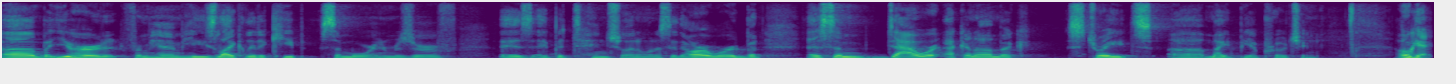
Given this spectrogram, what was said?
uh, but you heard it from him. He's likely to keep some more in reserve as a potential, I don't want to say the R word, but as some dour economic straits uh, might be approaching. Okay,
